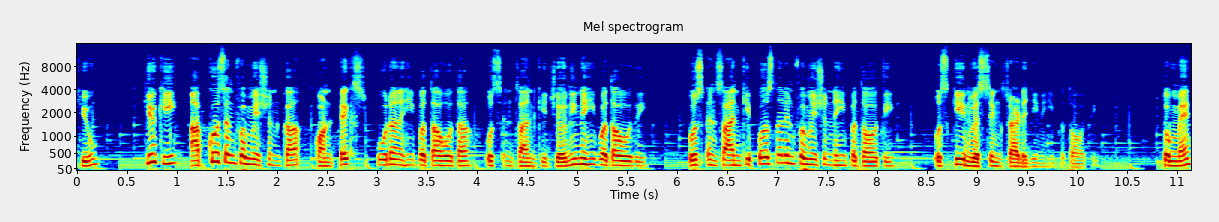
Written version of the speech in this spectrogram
क्यों? क्योंकि आपको उस इन्फॉर्मेशन का कॉन्टेक्स्ट पूरा नहीं पता होता, उस इंसान की जर्नी नहीं पता होती, उस इंसान की पर्सनल इन्फॉर्मेशन नहीं पता होती उसकी इन्वेस्टिंग स्ट्रैटेजी नहीं पता होती। तो मैं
